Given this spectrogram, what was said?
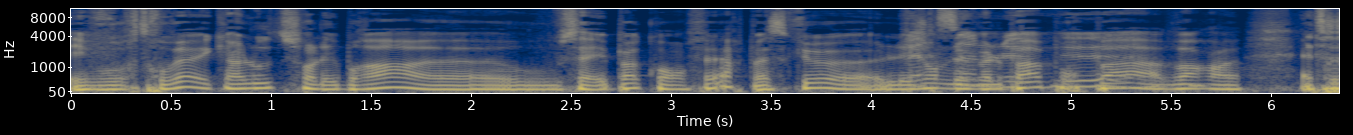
Et vous vous retrouvez avec un loot sur les bras euh, où vous savez pas quoi en faire parce que euh, les gens ne le veulent le pas pour veut. pas avoir euh, être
